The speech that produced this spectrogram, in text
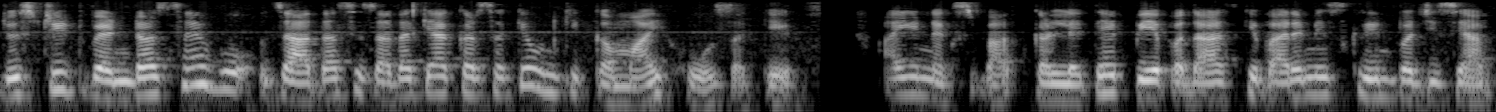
जो स्ट्रीट वेंडर्स हैं वो ज़्यादा से ज़्यादा क्या कर सके, उनकी कमाई हो सके। आइए नेक्स्ट बात कर लेते हैं, पेय पदार्थ के बारे में स्क्रीन पर जिसे आप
